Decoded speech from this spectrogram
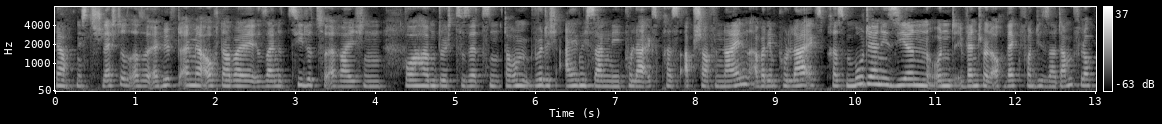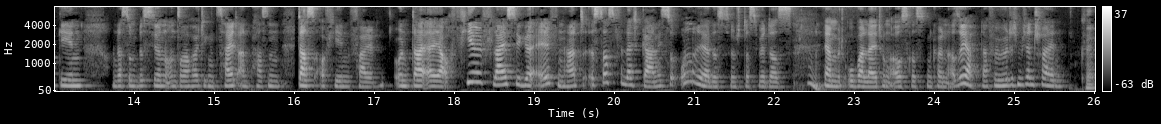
ja, nichts Schlechtes. Also er hilft einem ja auch dabei, seine Ziele zu erreichen, Vorhaben durchzusetzen. Darum würde ich eigentlich sagen, nee, Polar Express abschaffen, nein, aber den Polar Express modernisieren und eventuell auch weg von dieser Dampflok gehen und das so ein bisschen unserer heutigen Zeit anpassen, das auf jeden Fall. Und da er ja auch viel fleißige Elfen hat, ist das vielleicht gar nicht so unrealistisch, dass wir das hm. ja mit Oberleitung ausrüsten können. Also ja, dafür würde ich mich entscheiden. Okay.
